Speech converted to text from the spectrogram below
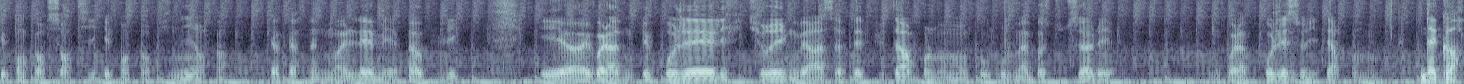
qui est pas encore sortie, qui n'est pas encore finie, enfin, en tout cas personnellement elle l'est, mais pas au public. Et, euh, et voilà, donc les projets, les featuring, on verra ça peut-être plus tard. Pour le moment, faut que je roule ma bosse tout seul. Et, donc voilà, projet solitaire pour le moment. D'accord.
